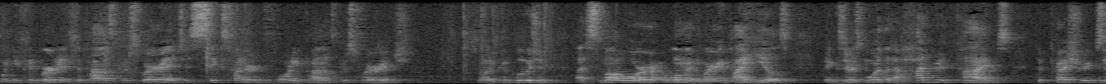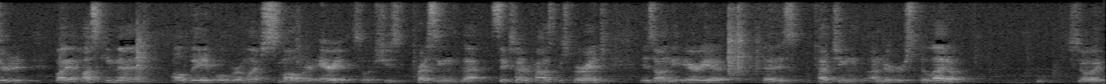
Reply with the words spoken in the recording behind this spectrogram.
when you convert it into pounds per square inch, is 640 pounds per square inch. So in conclusion, a small war, woman wearing high heels exerts more than 100 times the pressure exerted by a husky man, albeit over a much smaller area. So if she's pressing that 600 pounds per square inch is on the area that is touching under her stiletto. So it,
